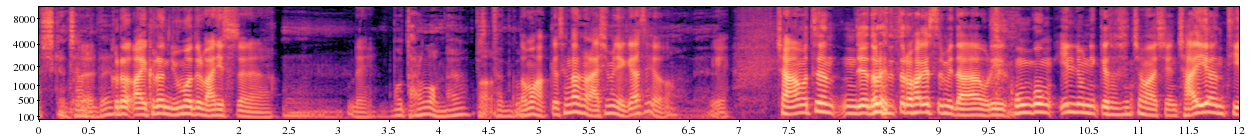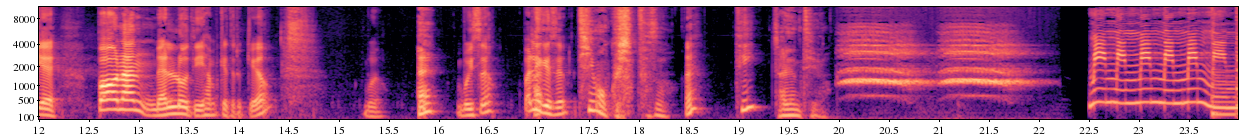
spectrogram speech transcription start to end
아씨 괜찮은데 그런 아니 그런 유머들 많이 있었잖아요. 네. 뭐 다른 거 없나요 어, 비슷한 거 넘어갈게요. 생각을 아시면 얘기하세요. 예. 자, 아무튼 이제 노래 듣도록 하겠습니다. 우리 0016님께서 신청하신 자이언티의 뻔한 멜로디 함께 들을게요. 뭐요? 에? 뭐 있어요? 빨리 얘기하세요. 티 먹고 싶어서 에? 티? 자이언티요 me,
